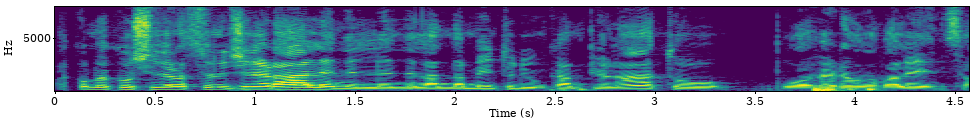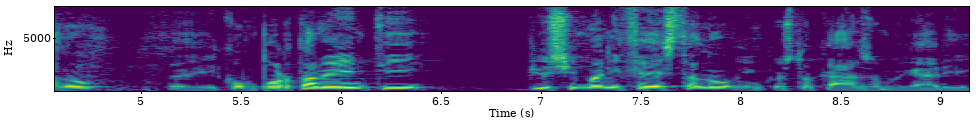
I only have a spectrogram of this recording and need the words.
Ma come considerazione generale nel, nell'andamento di un campionato può avere una valenza, no? eh, i comportamenti più si manifestano, in questo caso magari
